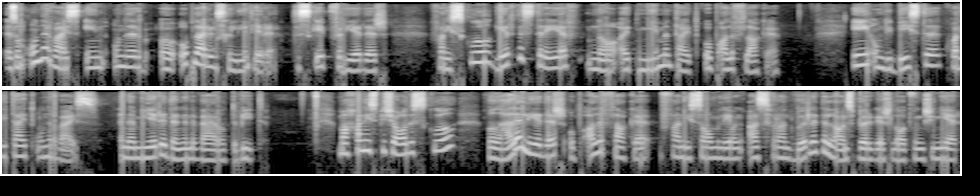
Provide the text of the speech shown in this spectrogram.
is om onderwys en onder uh, opleidingsgeleenthede te skep vir leerders van die skool deur te streef na uitnemendheid op alle vlakke en om die beste kwaliteit onderwys in 'n mededingende wêreld te bied. Magali Spesiale Skool wil hulle leerders op alle vlakke van die samelewing as verantwoordelike landsburgers laat funksioneer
